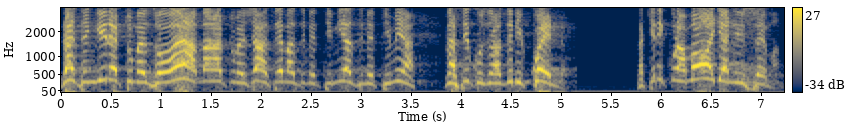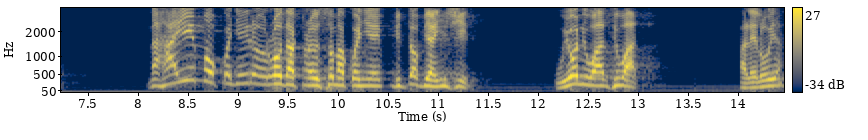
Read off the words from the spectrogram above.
na zingine tumezoea maana tumeshasema zimetimia zimetimia na siku zinazidi kwenda. Lakini kuna moja nilisema na haimo kwenye ile orodha tunayosoma kwenye vitabu vya injili. Huioni waziwazi. Haleluya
